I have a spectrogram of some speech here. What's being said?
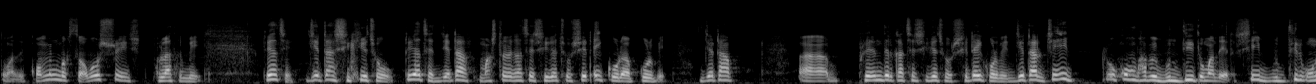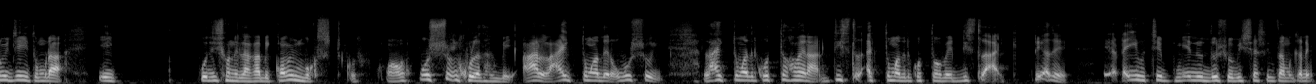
তোমাদের কমেন্ট বক্সে অবশ্যই খোলা থাকবে। ঠিক আছে? যেটা শিখিয়েছো, ঠিক আছে? যেটা মাস্টারের কাছে শিখেছো, সেটাই করে, করবে। যেটা ফ্রেন্ডদের কাছে শিখেছো, সেটাই করবে। যেটার যেই রকমভাবে বুদ্ধি তোমাদের, সেই বুদ্ধির অনুযায়ী তোমরা এই পজিশনে লাগাবে। কমেন্ট বক্স অবশ্যই খোলা থাকবে। আর লাইক তোমাদের, অবশ্যই লাইক তোমাদের করতে হবে না। ডিসলাইক তোমাদের করতে হবে। ডিসলাইক ঠিক আছে? এটাই হচ্ছে মেন উদ্দেশ্য। বিশ্বাস এক্সাম একাডেমি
